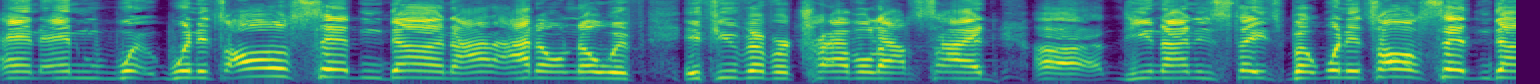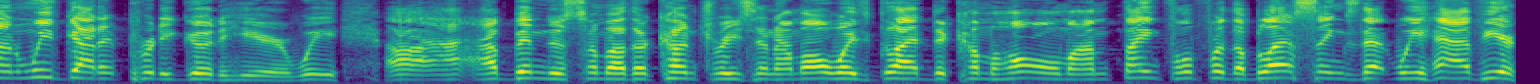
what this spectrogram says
and and w- when it's all said and done, I, I don't know if if you've ever traveled outside uh, the United States, but when it's all said and done, we've got it pretty good here. We uh, I've been to some other countries, and I'm always glad to come home. I'm thankful for the blessings that we have here,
